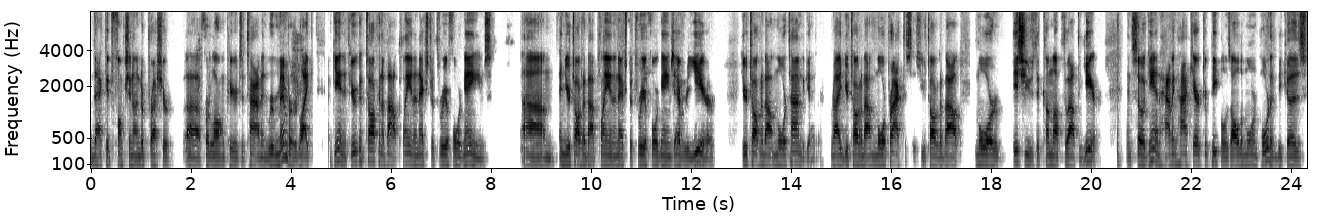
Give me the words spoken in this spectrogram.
that could function under pressure uh, for long periods of time. And remember, like, again, if you're talking about playing an extra three or four games, um, and you're talking about playing an extra three or four games every year, you're talking about more time together, right? You're talking about more practices. You're talking about more issues that come up throughout the year. And so, again, having high character people is all the more important because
